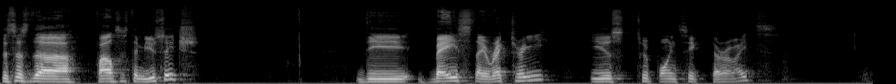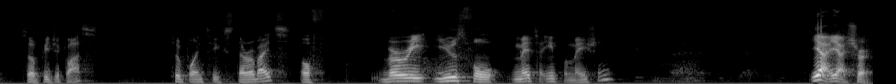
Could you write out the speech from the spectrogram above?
This is the file system usage. The base directory used 2.6 terabytes, so PG class, 2.6 terabytes of very useful meta information. Yeah, yeah, sure.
